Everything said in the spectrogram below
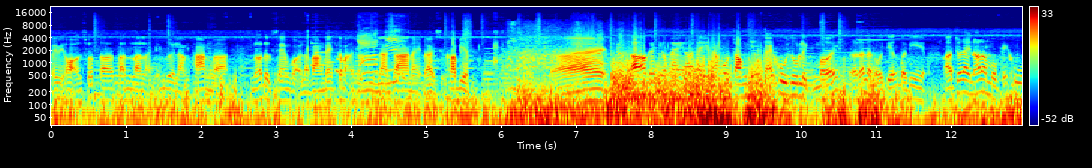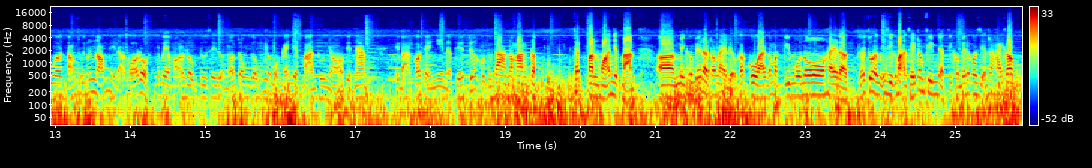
bởi vì họ xuất thân là là những người làm than và nó được xem gọi là vàng đen. Các bạn nhìn làn da này, đây sự khác biệt đấy. Đó thì hôm nay ở đây là một trong những cái khu du lịch mới rất là nổi tiếng bởi vì ở trước đây nó là một cái khu ờ, tắm suối nước nóng thì đã có rồi nhưng bây giờ họ đã đầu tư xây dựng nó trông giống như một cái nhật bản thu nhỏ ở việt nam. Thì bạn có thể nhìn ở phía trước của chúng ta nó mang đậm chất văn hóa nhật bản. À, mình không biết là trong này liệu các cô gái có mặc kimono hay là nói chung là những gì các bạn thấy trong phim nhật thì không biết nó có diễn ra hay không.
